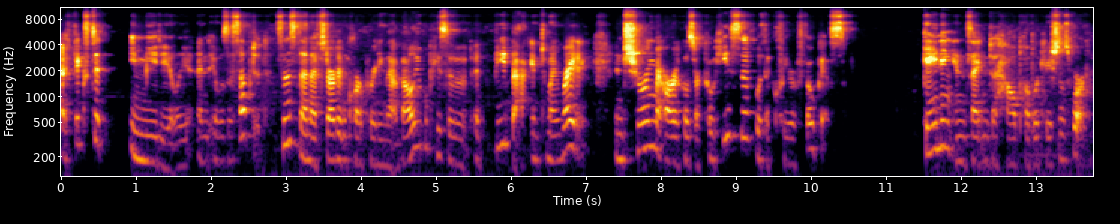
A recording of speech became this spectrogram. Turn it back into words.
I fixed it immediately and it was accepted. Since then, I've started incorporating that valuable piece of uh, feedback into my writing, ensuring my articles are cohesive with a clear focus. Gaining insight into how publications work.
